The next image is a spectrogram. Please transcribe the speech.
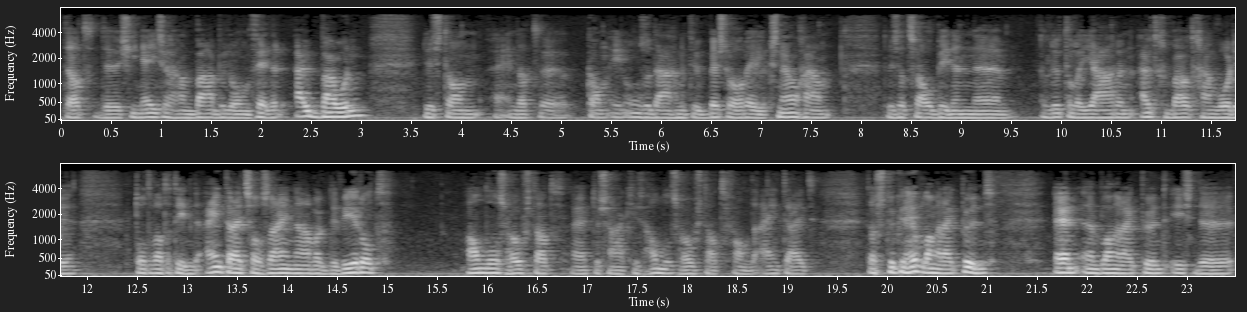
dat de Chinezen gaan Babylon verder uitbouwen. Dus dan, eh, en dat kan in onze dagen natuurlijk best wel redelijk snel gaan. Dus dat zal binnen uh, luttele jaren uitgebouwd gaan worden tot wat het in de eindtijd zal zijn, namelijk de wereldhandelshoofdstad, eh, tussen haakjes handelshoofdstad van de eindtijd. Dat is natuurlijk een heel belangrijk punt. En een belangrijk punt is de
